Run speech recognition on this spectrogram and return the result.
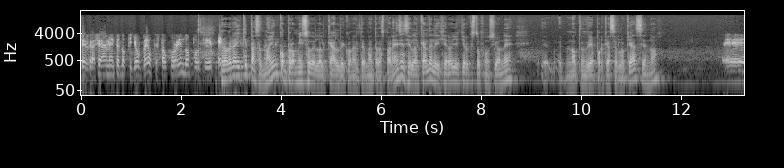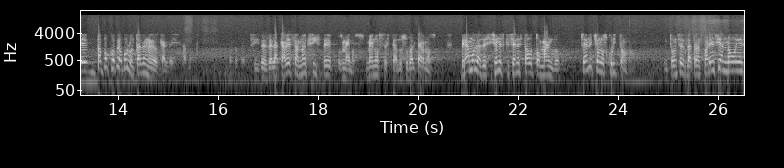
Desgraciadamente es lo que yo veo que está ocurriendo porque... Pero a ver, ahí qué pasa, ¿no hay un compromiso del alcalde con el tema de transparencia? Si el alcalde le dijera, oye, quiero que esto funcione, eh, no tendría por qué hacer lo que hace, ¿no? Eh, tampoco veo voluntad en el alcalde. Si desde la cabeza no existe, pues menos, menos este, a los subalternos. Veamos las decisiones que se han estado tomando, se han hecho en lo oscurito. Entonces, la transparencia no es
